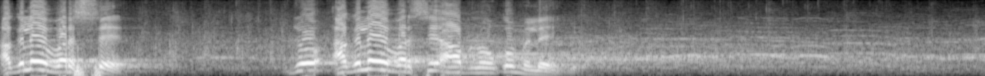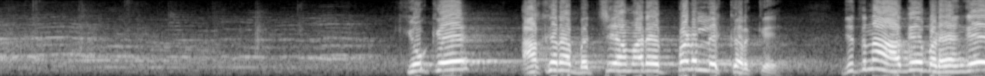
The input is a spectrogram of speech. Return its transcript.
अगले वर्ष से, जो अगले वर्ष से आप लोगों को मिलेंगे। क्योंकि आखिर बच्चे हमारे पढ़ लिख करके जितना आगे बढ़ेंगे,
